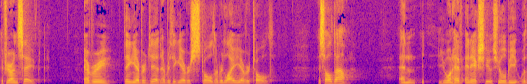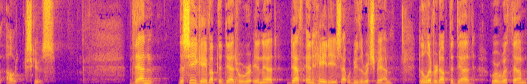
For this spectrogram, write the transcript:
if you're unsaved. Everything you ever did, everything you ever stole, every lie you ever told. It's all down. And you won't have any excuse. You will be without excuse. Then the sea gave up the dead who were in it. Death and Hades, that would be the rich man, delivered up the dead who were with them,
